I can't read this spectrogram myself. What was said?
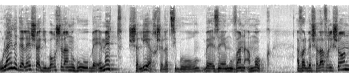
אולי נגלה שהגיבור שלנו הוא באמת שליח של הציבור באיזה מובן עמוק, אבל בשלב ראשון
